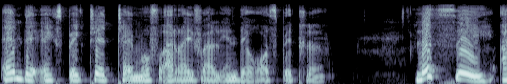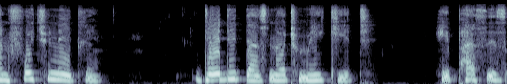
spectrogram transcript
and the expected time of arrival in the hospital. Let's say, unfortunately, daddy does not make it he passes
